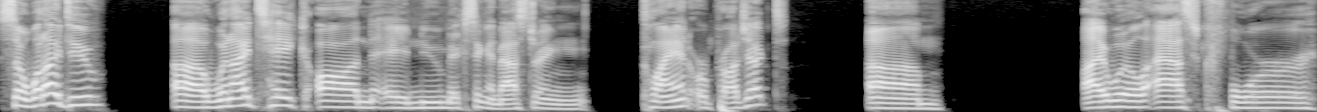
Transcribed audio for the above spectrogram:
So what I do uh, when I take on a new mixing and mastering client or project, um, I will ask for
